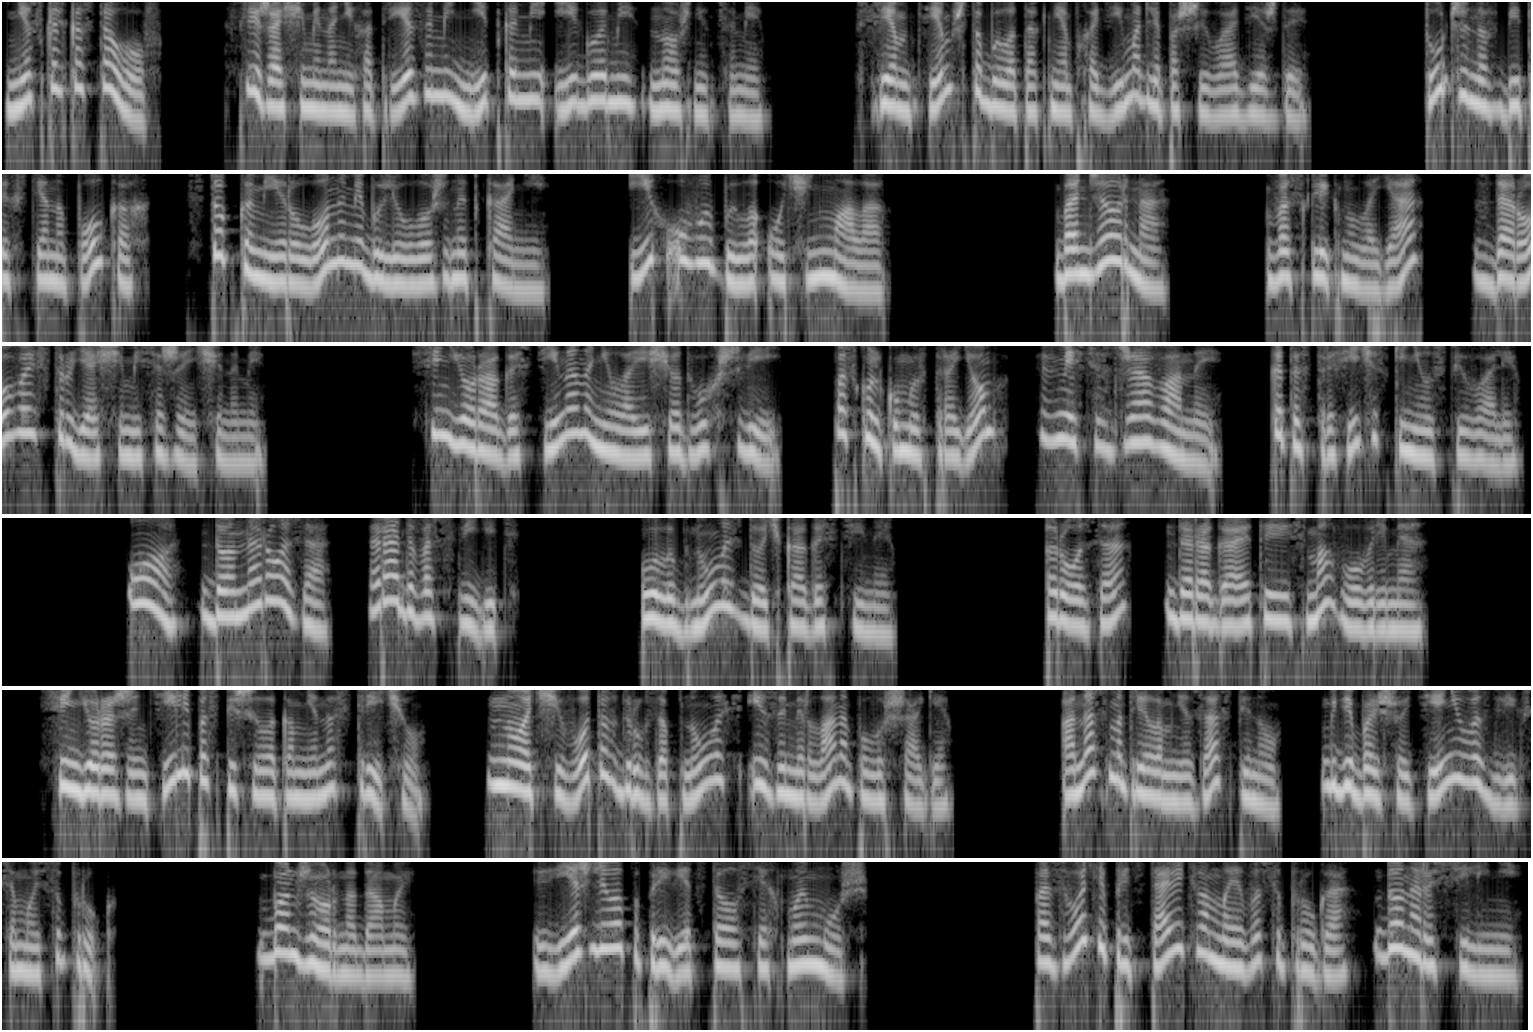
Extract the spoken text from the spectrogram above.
несколько столов с лежащими на них отрезами, нитками, иглами, ножницами. Всем тем, что было так необходимо для пошива одежды. Тут же на вбитых стену полках стопками и рулонами были уложены ткани. Их, увы, было очень мало. «Бонжорно!» — воскликнула я, здороваясь с трудящимися женщинами. Сеньора Агастина наняла еще двух швей, поскольку мы втроем вместе с Джованной катастрофически не успевали. «О, Донна Роза, рада вас видеть!» Улыбнулась дочка Агастины. «Роза, дорогая, ты весьма вовремя». Сеньора Жентили поспешила ко мне навстречу, но от чего-то вдруг запнулась и замерла на полушаге. Она смотрела мне за спину, где большой тенью воздвигся мой супруг. «Бонжорно, дамы!» Вежливо поприветствовал всех мой муж. Позвольте представить вам моего супруга, Дона Расселини.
